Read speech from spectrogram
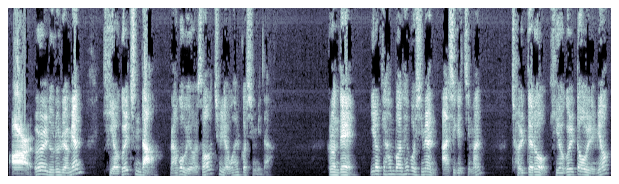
R을 누르려면 기억을 친다 라고 외워서 치려고 할 것입니다. 그런데 이렇게 한번 해보시면 아시겠지만 절대로 기억을 떠올리며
